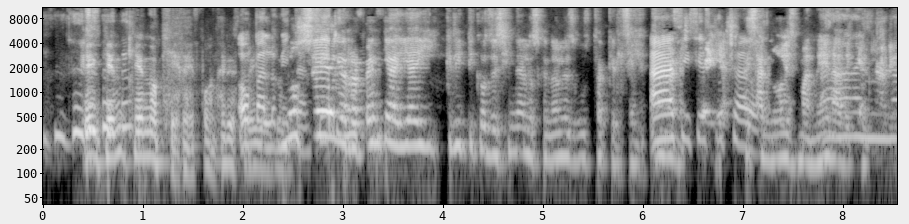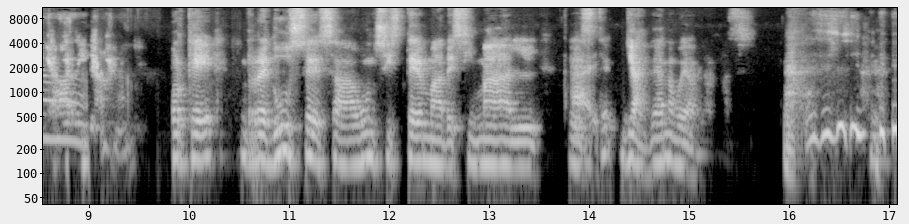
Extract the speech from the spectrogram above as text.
¿Quién, quién, quién no quiere poner O palomitas. No sé, sí, de sí. repente ahí hay críticos de cine a los que no les gusta que se le Ah, sí, sí, he escuchado. Esa no es manera de calificar, no. porque reduces a un sistema decimal. Este, ya, ya no voy a hablar más.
